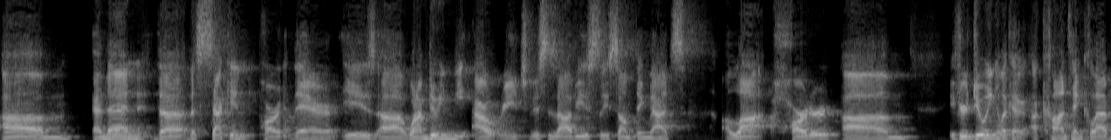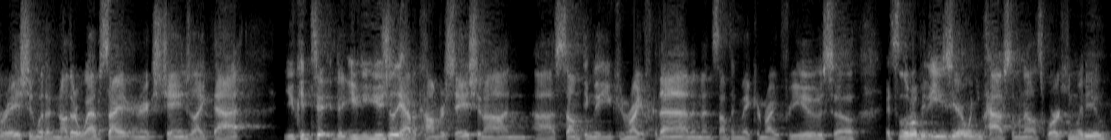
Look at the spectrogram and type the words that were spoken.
Um, and then the the second part there is uh, when I'm doing the outreach. This is obviously something that's a lot harder. Um, if you're doing like a, a, content collaboration with another website or an exchange like that, you could t- you usually have a conversation on uh, something that you can write for them, and then something they can write for you. So it's a little bit easier when you have someone else working with you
